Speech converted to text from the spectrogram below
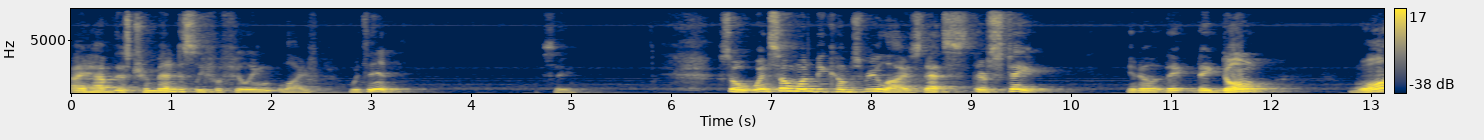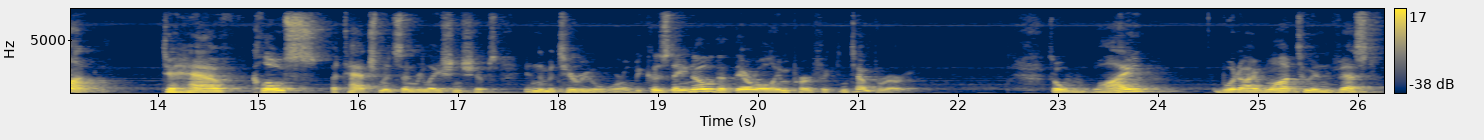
I have this tremendously fulfilling life within. See? So when someone becomes realized, that's their state. You know, they, they don't want to have close attachments and relationships in the material world because they know that they're all imperfect and temporary. So why would I want to invest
